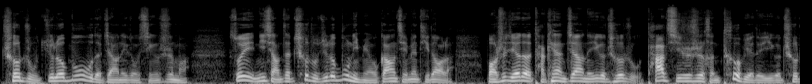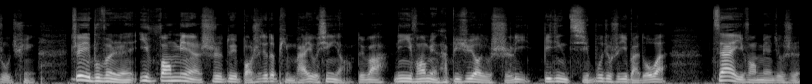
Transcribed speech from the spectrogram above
车主俱乐部的这样的一种形式吗？所以你想在车主俱乐部里面，我刚刚前面提到了保时捷的 Taycan 这样的一个车主，他其实是很特别的一个车主群。这一部分人，一方面是对保时捷的品牌有信仰，对吧？另一方面他必须要有实力，毕竟起步就是一百多万。再一方面就是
